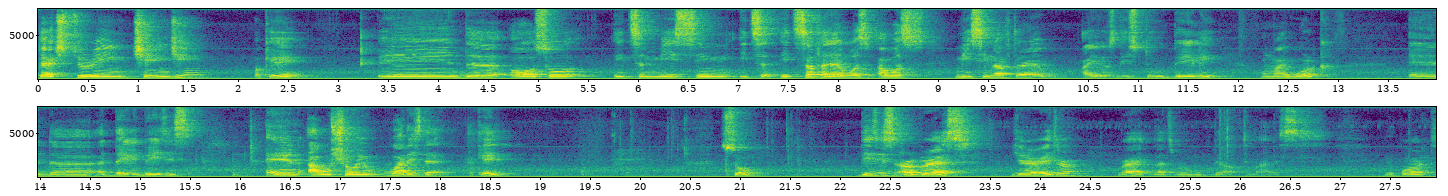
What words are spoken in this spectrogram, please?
texturing changing okay? And uh, also it's a missing it's a, it's something that was I was missing after I, I use these two daily on my work and uh, at daily basis. And I will show you what is that okay so this is our grass generator right? Let's remove the optimize viewport.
